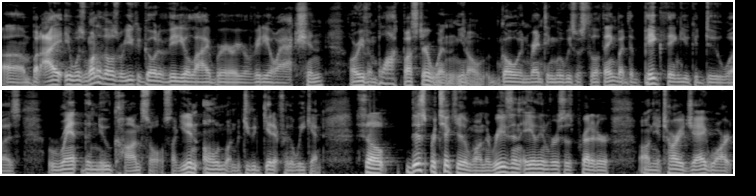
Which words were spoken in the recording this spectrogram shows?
Um, but I, it was one of those where you could go to Video Library or Video Action or even Blockbuster when you know go and renting movies was still a thing. But the big thing you could do was rent the new consoles. Like you didn't own one, but you could get it for the weekend. So this particular one, the reason Alien versus Predator on the Atari Jaguar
